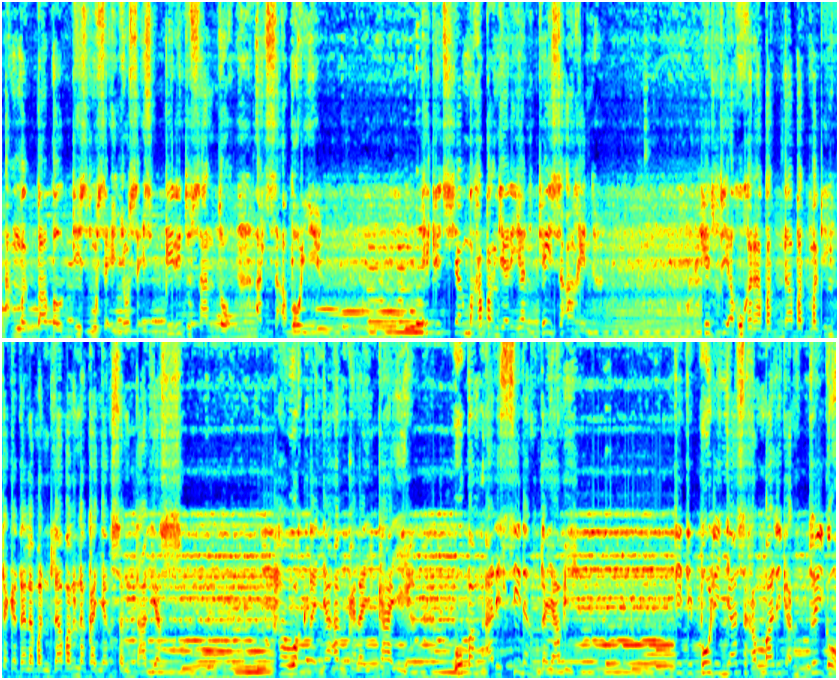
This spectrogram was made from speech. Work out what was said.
ang magbabautismo sa inyo sa Espiritu Santo at sa apoy. Higit siyang makapangyarihan kaysa akin. Hindi ako karapat dapat maging tagadalaman lamang ng kanyang sandalyas. Hawak na niya ang kalaykay upang alisin ang dayami. Titipunin niya sa kabalik ang trigo.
